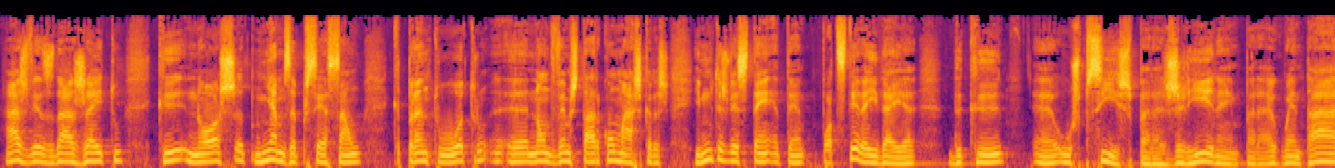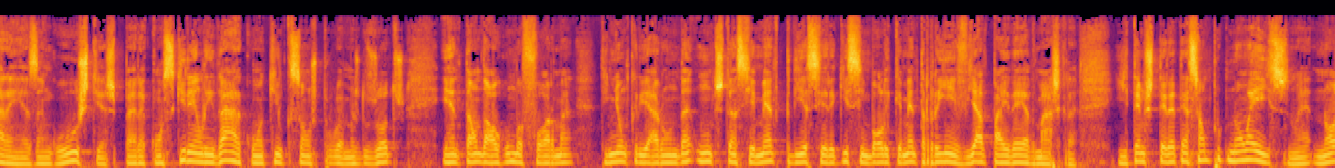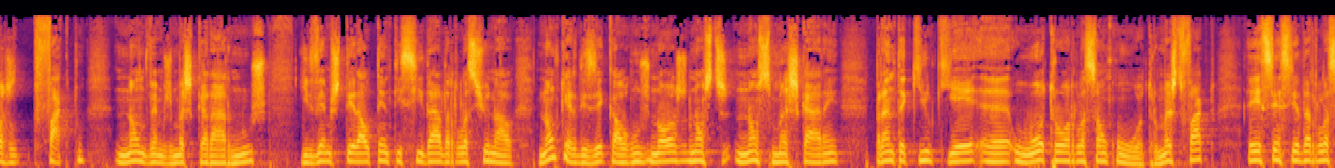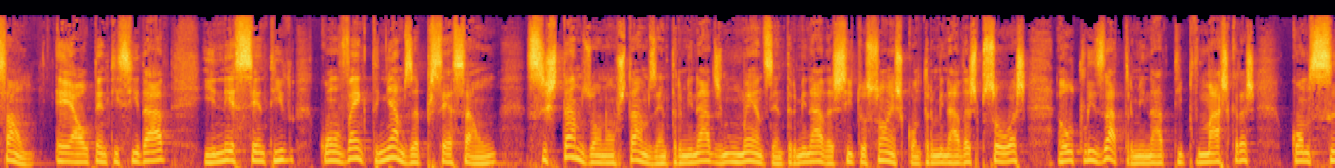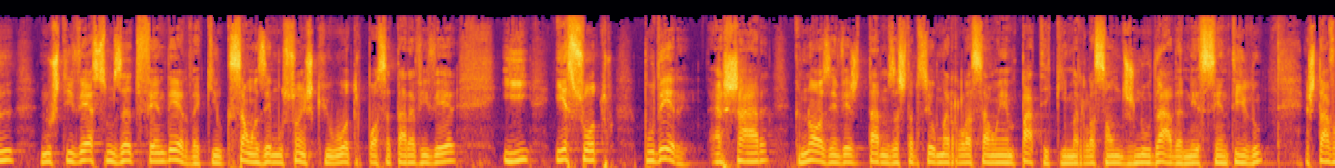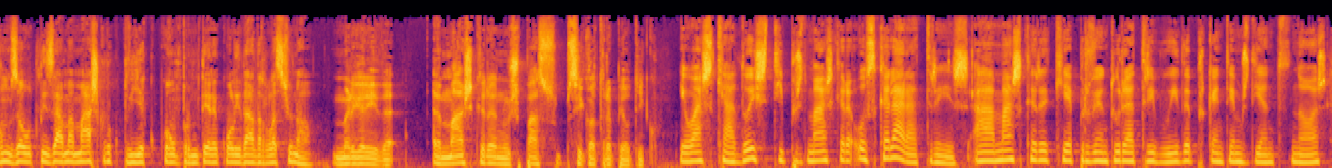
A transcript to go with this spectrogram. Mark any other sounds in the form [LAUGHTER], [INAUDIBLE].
às vezes dá jeito que nós tenhamos a percepção que perante o outro eh, não devemos estar com máscaras. E muitas vezes tem, tem pode-se ter a ideia de que uh, os psis, para gerirem, para aguentarem as angústias, para conseguirem lidar com aquilo que são os problemas dos outros, então, de alguma forma, tinham que criar um, um distanciamento que podia ser aqui simbolicamente reenviado para a ideia de máscara. E temos que ter atenção porque não é isso, não é? Nós, de facto, não devemos mascarar-nos e devemos ter autenticidade relacional. Não quer dizer que alguns de nós não se, não se mascarem perante aquilo que é uh, o outro ou a relação com o outro, mas de facto a essência da relação é a autenticidade e nesse sentido convém que tenhamos a percepção se estamos ou não estamos em determinados momentos, em determinadas situações, com determinadas pessoas, a utilizar determinado tipo de máscaras como se nos estivéssemos a defender daquilo que são as emoções que o outro possa estar a viver e esse outro poder achar que nós, em vez de estarmos a estabelecer uma relação empática e uma relação desnudada nesse sentido, estávamos a utilizar uma máscara que podia comprometer a qualidade relacional. Margarida, a máscara no espaço psicoterapêutico. Eu acho que há dois tipos de máscara, ou se calhar há três. Há a máscara que é porventura atribuída por quem temos diante de nós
